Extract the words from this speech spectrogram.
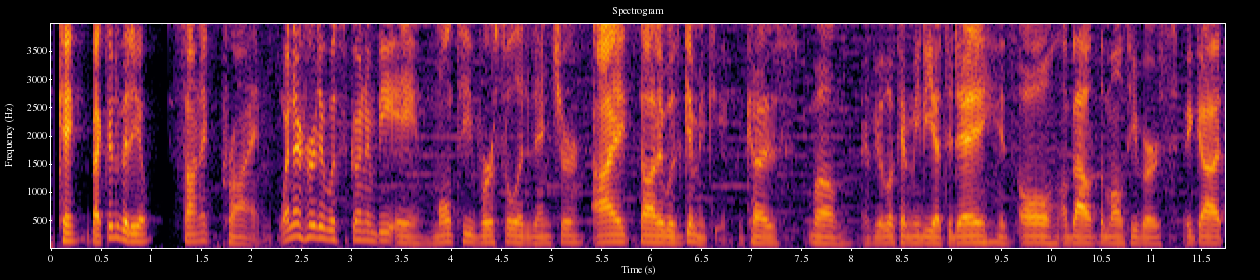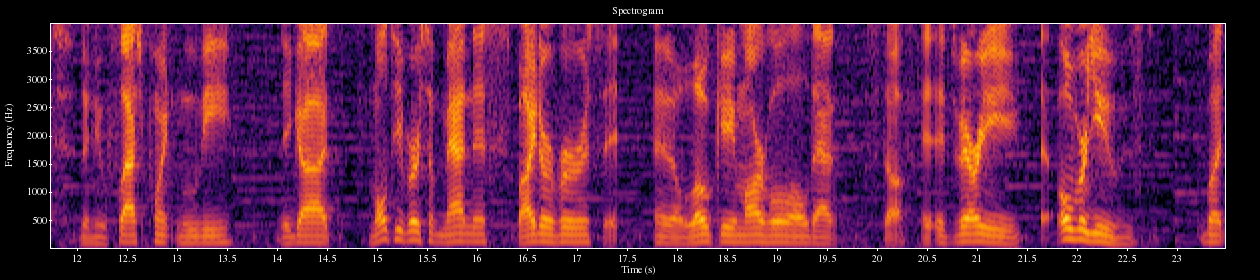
Okay, back to the video. Sonic Prime. When I heard it was going to be a multiversal adventure, I thought it was gimmicky because, well, if you look at media today, it's all about the multiverse. We got the new Flashpoint movie, we got Multiverse of Madness, Spider Verse, uh, Loki, Marvel, all that stuff. It, it's very overused. But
